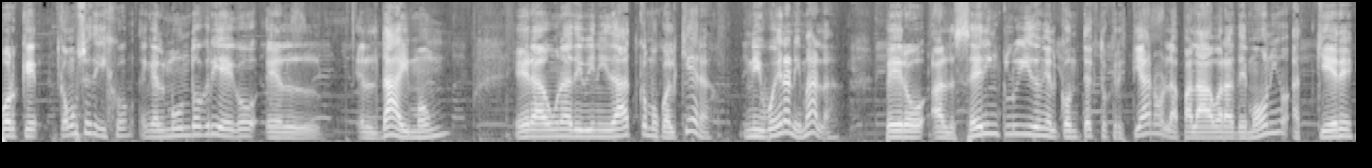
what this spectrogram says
Porque, como se dijo, en el mundo griego el, el daimon era una divinidad como cualquiera, ni buena ni mala. Pero al ser incluido en el contexto cristiano, la palabra demonio adquiere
